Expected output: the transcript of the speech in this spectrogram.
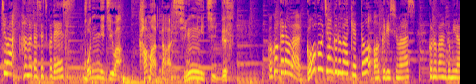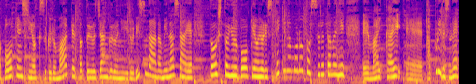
にちは浜田節子です。こんにちは鎌田新一です。ここからは「ゴーゴージャングルマーケット」をお送りします。この番組は冒険心をくすぐるマーケットというジャングルにいるリスナーの皆さんへ投資という冒険をより素敵なものとするために、えー、毎回、えー、たっぷりですね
